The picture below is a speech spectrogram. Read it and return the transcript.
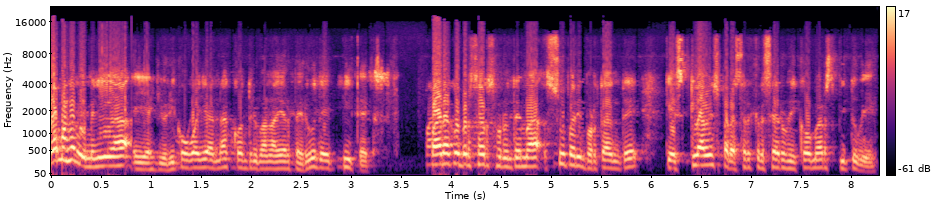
Damos la bienvenida, ella es Yuriko Guayana, Country Manager Perú de Pitex, para conversar sobre un tema súper importante que es claves para hacer crecer un e-commerce B2B.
